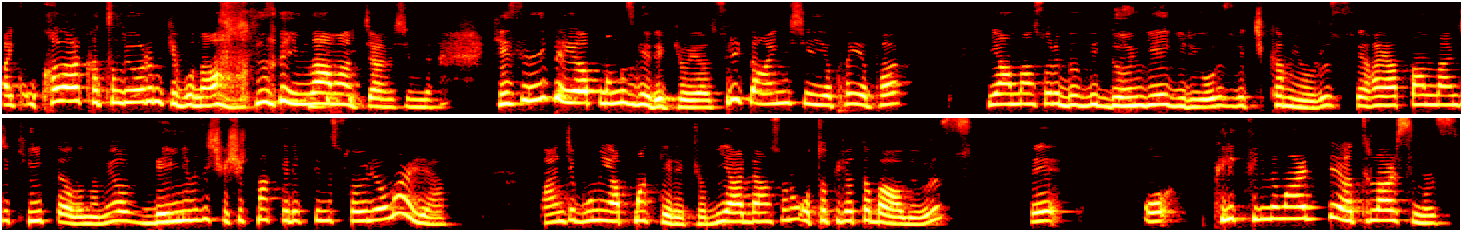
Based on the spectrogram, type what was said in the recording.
Ay o kadar katılıyorum ki buna. İmza atacağım şimdi. Kesinlikle yapmamız gerekiyor ya. Sürekli aynı şeyi yapa yapa bir yandan sonra böyle bir döngüye giriyoruz ve çıkamıyoruz ve hayattan bence keyif de alınamıyor. Beynimizi şaşırtmak gerektiğini söylüyorlar ya. Bence bunu yapmak gerekiyor. Bir yerden sonra otopilota bağlıyoruz ve o Klik filmi vardı ya hatırlarsınız.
